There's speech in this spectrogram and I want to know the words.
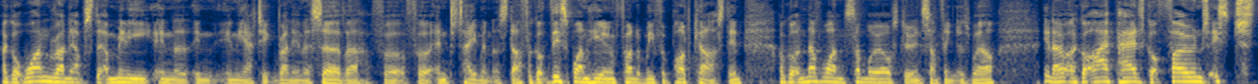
I got one running upstairs, a mini in the in, in the attic running a server for for entertainment and stuff. I got this one here in front of me for podcasting. I've got another one somewhere else doing something as well. You know, I've got iPads, got phones. It's just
